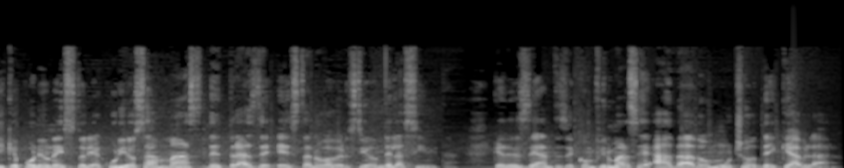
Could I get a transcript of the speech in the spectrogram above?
y que pone una historia curiosa más detrás de esta nueva versión de la cinta, que desde antes de confirmarse ha dado mucho de qué hablar.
